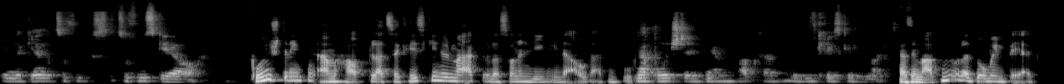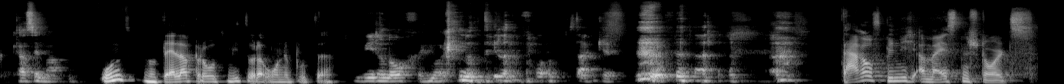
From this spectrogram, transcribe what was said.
Bin da gerne zu Fuß, zu Fuß gehe auch. Punsch trinken am Hauptplatz der Christkindlmarkt oder Sonnenliegen in der Augartenbucht? Na, Punsch trinken am Hauptplatz im Christkindlmarkt. Kasematten oder Dom im Berg? Kasematten. Und Nutella-Brot mit oder ohne Butter? Weder noch, ich mag Nutella-Brot, danke. Darauf bin ich am meisten stolz.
